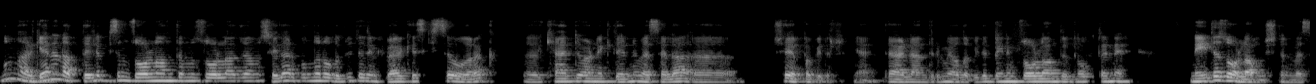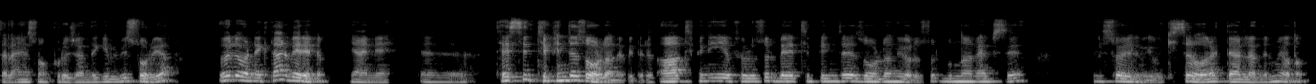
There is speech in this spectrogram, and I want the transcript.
bunlar genel hatlarıyla bizim zorlandığımız, zorlanacağımız şeyler bunlar olabilir. Dediğim gibi herkes kişisel olarak e, kendi örneklerini mesela e, şey yapabilir. Yani değerlendirme alabilir. Benim zorlandığım nokta ne? Neyde zorlanmıştın mesela en son projende gibi bir soruya öyle örnekler verelim. Yani e, testin tipinde zorlanabiliriz. A tipini iyi yapıyoruzdur, B tipinde zorlanıyoruzdur. Bunlar hepsi söylediğim gibi kişisel olarak değerlendirme alalım.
